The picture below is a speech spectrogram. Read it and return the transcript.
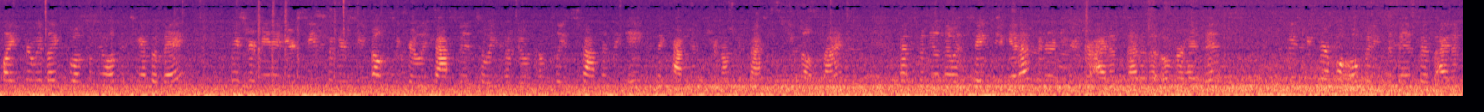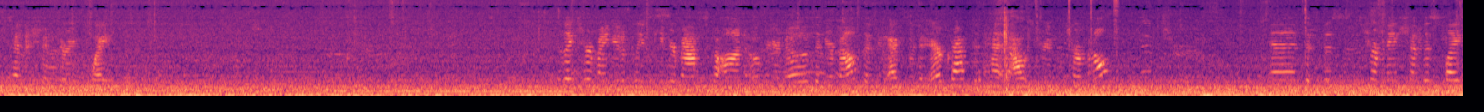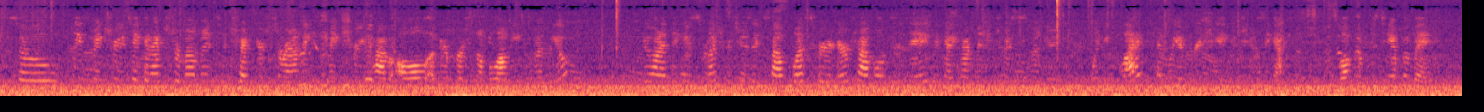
flight crew, we'd like to welcome you all to Tampa Bay. Please remain in your seats with your seatbelt securely fastened until we come to a complete stop at the gate and the captains turn off the fasten seatbelt sign. That's when you'll know it's safe to get up and retrieve your items out of the overhead bins. Please be careful opening the bins as items tend to shift during flight. We'd like to remind you to please keep your mask on over your nose and your mouth as you exit the aircraft and head out through the terminal. And this is this flight, so please make sure you take an extra moment to check your surroundings to make sure you have all of your personal belongings with you. We want to thank you so much for choosing Southwest for your air travel today. We know you have many choices when you, when you fly, and we appreciate you choosing us. Welcome to Tampa Bay.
